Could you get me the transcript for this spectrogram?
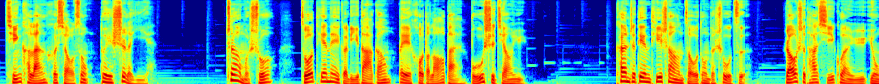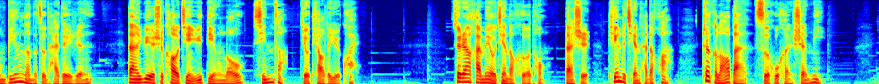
秦可兰和小宋对视了一眼。这么说，昨天那个李大刚背后的老板不是江玉。看着电梯上走动的数字，饶是他习惯于用冰冷的姿态对人，但越是靠近于顶楼，心脏就跳得越快。虽然还没有见到合同，但是听着前台的话，这个老板似乎很神秘。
